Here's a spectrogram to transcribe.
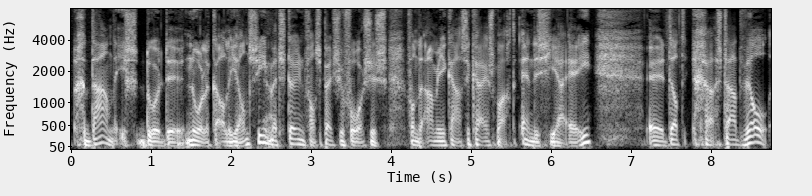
gedaan is door de Noordelijke Alliantie. Ja. Met steun van Special Forces van de Amerikaanse krijgsmacht en de CIA. Uh, dat staat wel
